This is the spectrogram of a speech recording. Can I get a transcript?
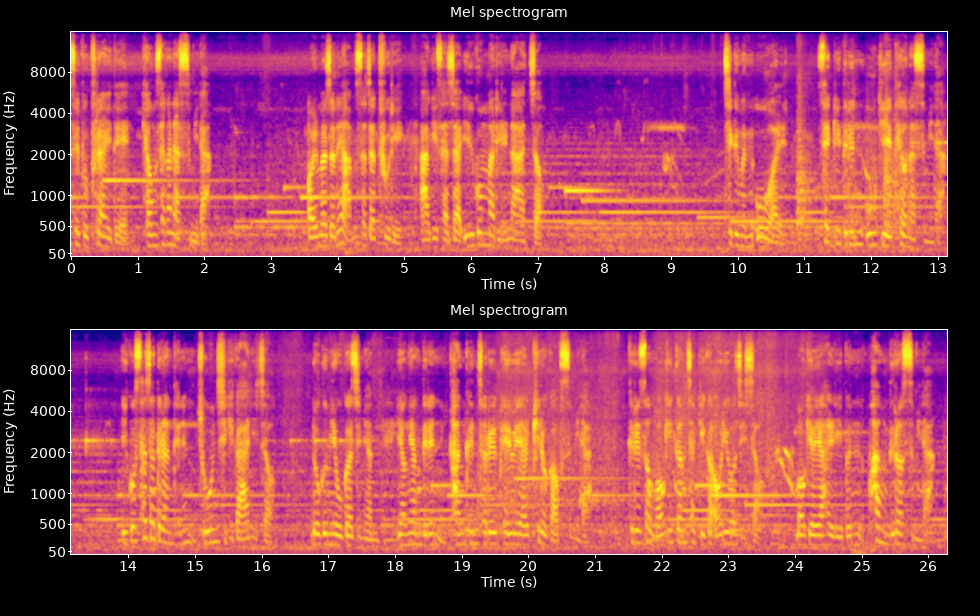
은세프 프라이드에 경사가 났습니다. 얼마 전에 암사자 둘이 아기 사자 일곱 마리를 낳았죠. 지금은 5월, 새끼들은 우기에 태어났습니다. 이곳 사자들한테는 좋은 시기가 아니죠. 녹음이 오거지면 영양들은 강 근처를 배회할 필요가 없습니다. 그래서 먹잇감 찾기가 어려워지죠. 먹여야 할 입은 확 늘었습니다.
